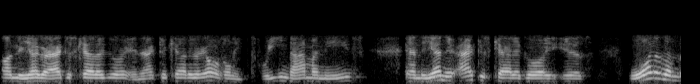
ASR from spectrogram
on the younger actress category and actor category, there was only three nominees. And the younger actress category is one of them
